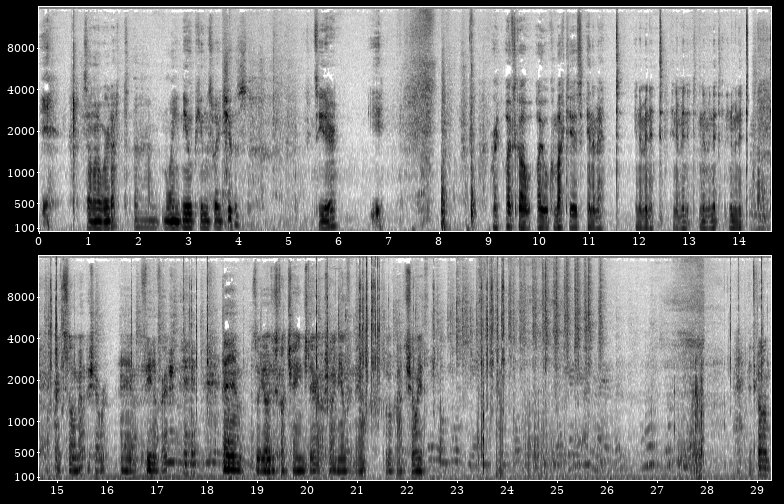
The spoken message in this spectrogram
Yeah. Yeah. So I'm gonna wear that. Um, my new Puma suede shoes. You can see there. Yeah. Right, I have to go. I will come back to you in a minute. In a minute. In a minute. In a minute. In a minute. Right, so I'm out of the shower and feeling fresh. um, so yeah, I just got changed there. I'll show you my outfit now. But look, I have to show you. Yeah. It's gone.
